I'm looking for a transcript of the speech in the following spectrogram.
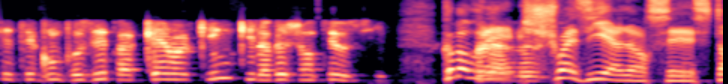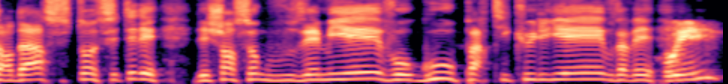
c'était composé par Carole King qui l'avait chanté aussi. Comment vous Voilà, avez choisi alors ces standards? C'était des, des chansons que vous aimiez, vos goûts particuliers? Vous avez Oui.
